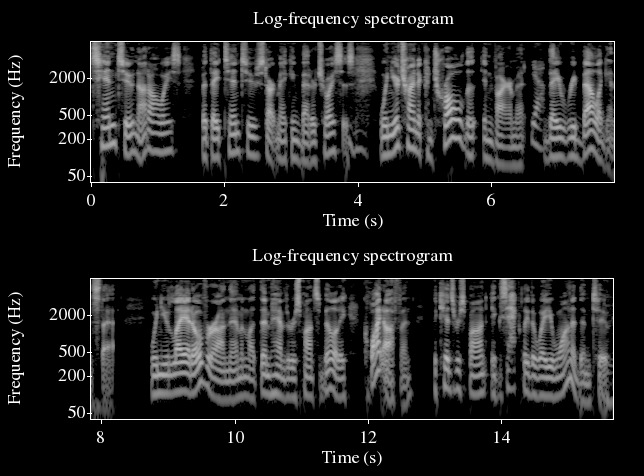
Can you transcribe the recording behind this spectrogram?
tend to, not always, but they tend to start making better choices. Mm-hmm. When you're trying to control the environment, yeah. they rebel against that when you lay it over on them and let them have the responsibility, quite often the kids respond exactly the way you wanted them to. Mm-hmm.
